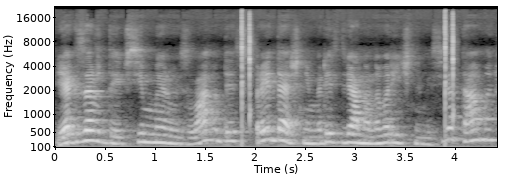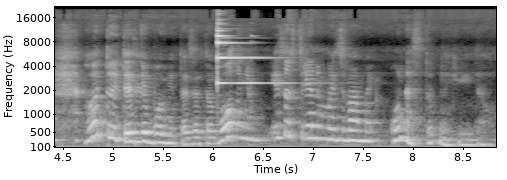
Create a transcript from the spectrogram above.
Як завжди, всім миру і злагоди з прийдешніми різдвяно-новорічними святами. Готуйте з любов'ю та задоволенням і зустрінемось з вами у наступних відео.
